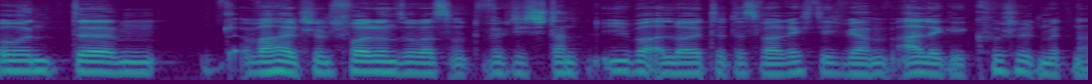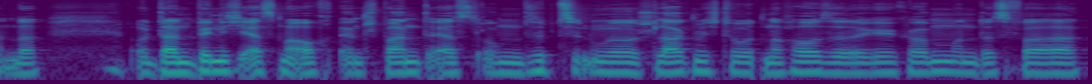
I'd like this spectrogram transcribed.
und ähm, war halt schon voll und sowas und wirklich standen überall Leute. Das war richtig, wir haben alle gekuschelt miteinander. Und dann bin ich erstmal auch entspannt erst um 17 Uhr schlag mich tot nach Hause gekommen und das war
